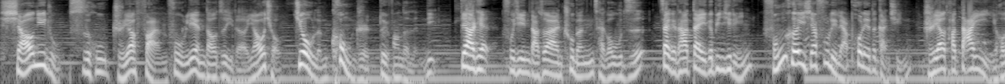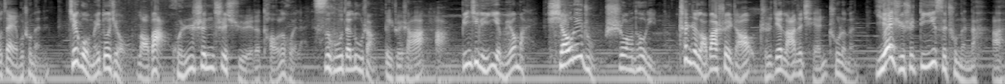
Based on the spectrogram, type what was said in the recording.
小女主似乎只要反复练到自己的要求，就能控制对方的能力。第二天，父亲打算出门采购物资，再给她带一个冰淇淋，缝合一下父女俩破裂的感情。只要她答应以后再也不出门。结果没多久，老爸浑身是血的逃了回来，似乎在路上被追杀啊！冰淇淋也没有买。小女主失望透顶，趁着老爸睡着，直接拿着钱出了门。也许是第一次出门呐，啊，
